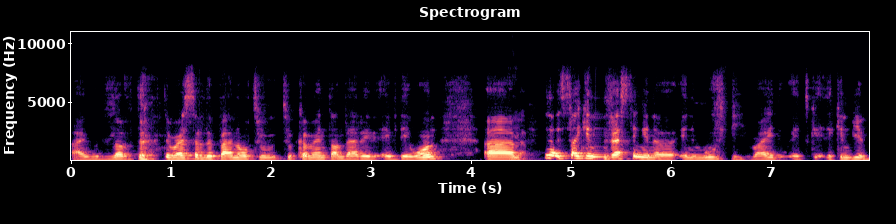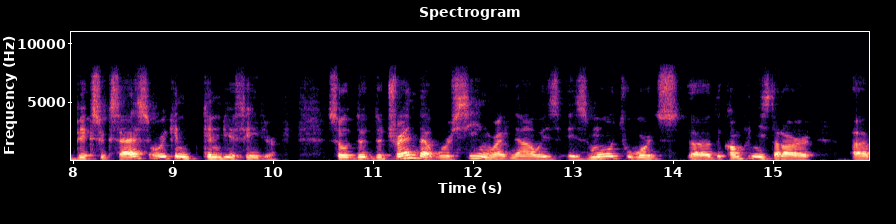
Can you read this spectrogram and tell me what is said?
I would love the, the rest of the panel to to comment on that if, if they want. Um, yeah. You know, it's like investing in a in a movie, right? It, it can be a big success or it can can be a failure. So the, the trend that we're seeing right now is is more towards uh, the companies that are uh,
